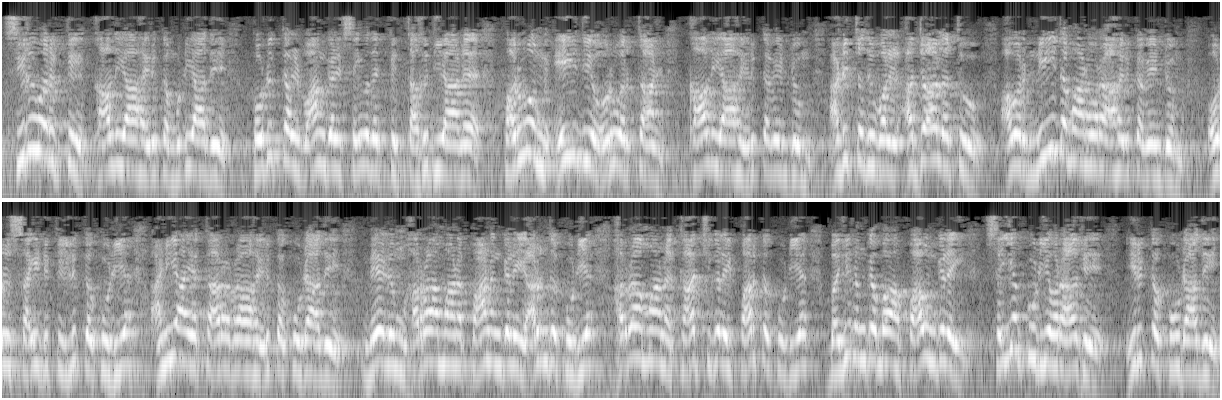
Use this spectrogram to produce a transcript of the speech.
சிறுவருக்கு காலியாக இருக்க முடியாது. கொடுக்கல் வாங்கல் செய்வதற்கு தகுதியான பருவம் எய்திய ஒருவர் தான் காலியாக இருக்க வேண்டும். வேண்டும். அடுத்தது வல் அஜாலத்து அவர் நீதமானவராக இருக்க வேண்டும். ஒரு சைடுக்கு இழுக்கக்கூடிய அநியாயக்காரராக இருக்கக்கூடாது. மேலும் ஹராமான பானங்களை அருந்தக்கூடிய ஹராமான காட்சிகளை பார்க்கக்கூடிய பகிரங்கமாக பாவங்களை செய்யக்கூடியவராக இருக்கக்கூடாது.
